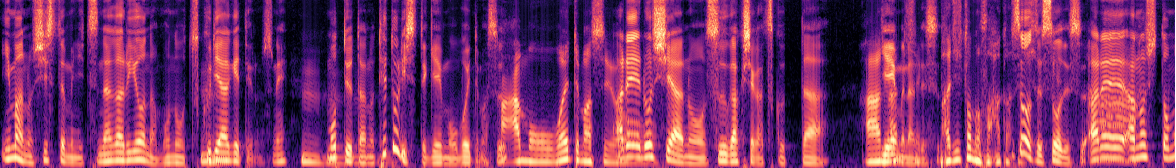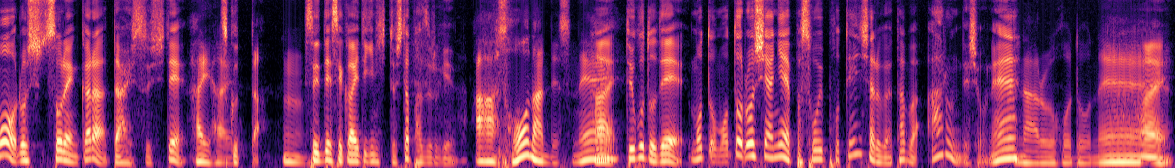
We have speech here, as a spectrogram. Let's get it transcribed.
今のシステムにつながるようなものを作り上げてるんですね。うんうんうんもっと言うとあの、テトリスってゲーム覚えてます？あもう覚えてますよ。あれ、ロシアの数学者が作ったあゲームなんですパジトノフ博士。そうです、そうです。あれ、あの人もロシソ連から脱出してはいはい作った。うんそれで世界的にヒットしたパズルゲーム。あそうなんですね。はい。ということで、もともとロシアにはやっぱそういうポテンシャルが多分あるんでしょうね。なるほどね。はい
